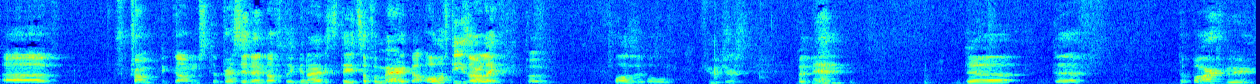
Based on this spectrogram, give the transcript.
uh, Trump becomes the president of the United States of America? All of these are like uh, plausible futures. But then the, the, the part where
